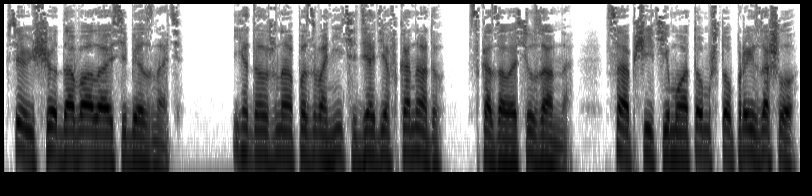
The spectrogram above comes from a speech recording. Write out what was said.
все еще давала о себе знать. «Я должна позвонить дяде в Канаду», — сказала Сюзанна. «Сообщить ему о том, что произошло».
